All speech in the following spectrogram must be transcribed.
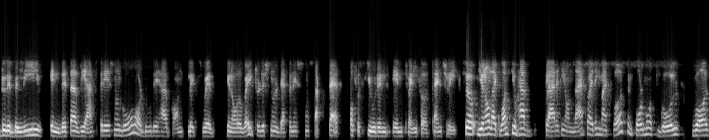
Do they believe in this as the aspirational goal, or do they have conflicts with you know, a very traditional definition of success of a student in 21st century. So, you know, like once you have clarity on that, so I think my first and foremost goal was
